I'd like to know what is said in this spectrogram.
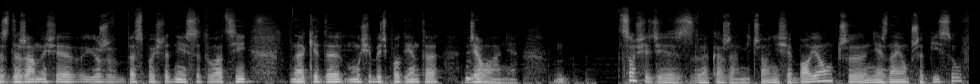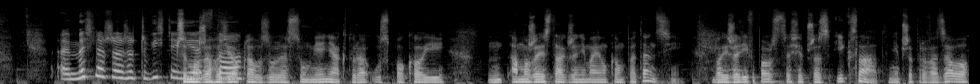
zderzamy się już w bezpośredniej sytuacji, e, kiedy musi być podjęte działanie. Co się dzieje z lekarzami? Czy oni się boją, czy nie znają przepisów? E, Myślę, że rzeczywiście Czy może chodzi to... o klauzulę sumienia, która uspokoi, a może jest tak, że nie mają kompetencji? Bo jeżeli w Polsce się przez x lat nie przeprowadzało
